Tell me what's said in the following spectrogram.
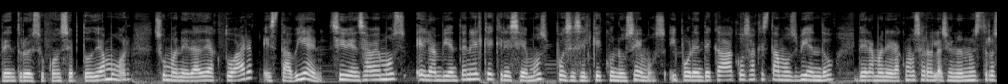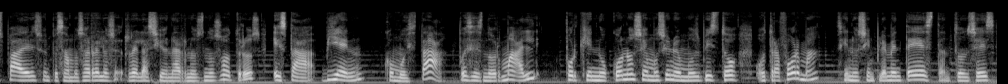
dentro de su concepto de amor, su manera de actuar está bien. Si bien sabemos el ambiente en el que crecemos, pues es el que conocemos y por ende cada cosa que estamos viendo de la manera como se relacionan nuestros padres o empezamos a relacionarnos nosotros está bien como está, pues es normal porque no conocemos y no hemos visto otra forma, sino simplemente esta. Entonces,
